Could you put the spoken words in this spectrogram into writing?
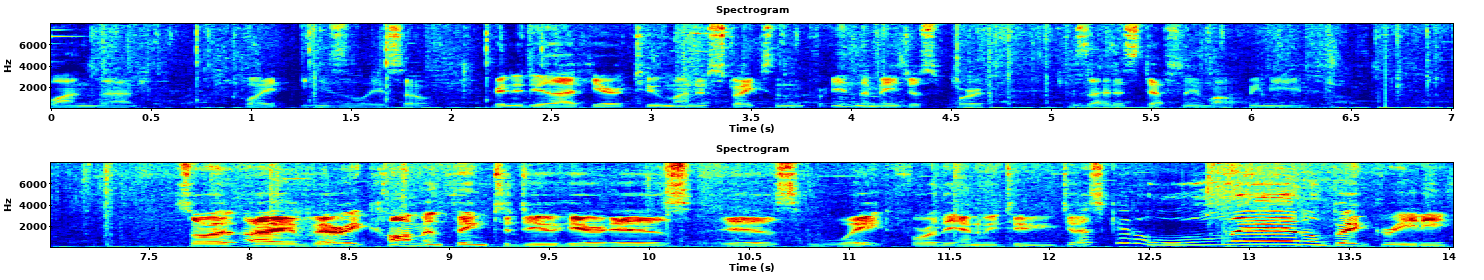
won that quite easily. So we're going to do that here. Two minor strikes in, in the major support, because that is definitely what we need. So a, a, very common thing to do here is is wait for the enemy to just get a little bit greedy,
